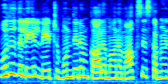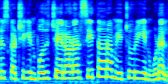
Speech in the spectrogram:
புதுதில்லியில் நேற்று முன்தினம் காலமான மார்க்சிஸ்ட் கம்யூனிஸ்ட் கட்சியின் பொதுச் செயலாளர் சீதாராம் யெச்சூரியின் உடல்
